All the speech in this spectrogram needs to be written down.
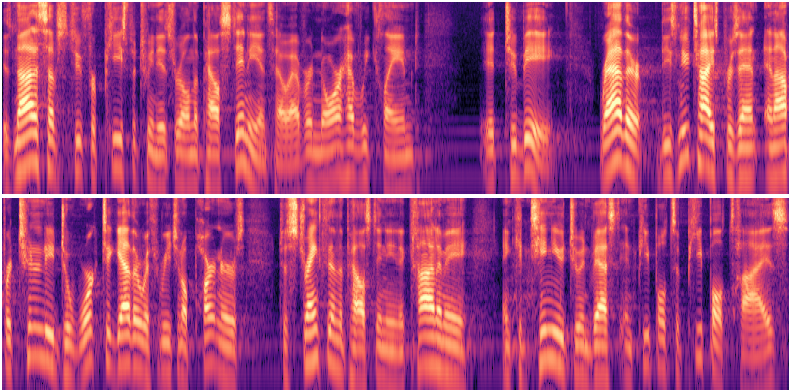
is not a substitute for peace between Israel and the Palestinians, however, nor have we claimed it to be. Rather, these new ties present an opportunity to work together with regional partners to strengthen the Palestinian economy and continue to invest in people to people ties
